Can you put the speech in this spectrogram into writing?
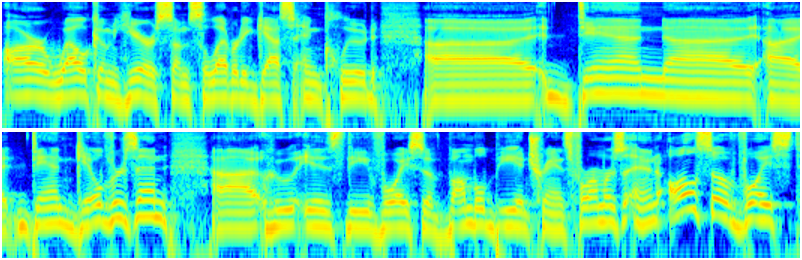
are welcome here. Some celebrity guests include uh, Dan uh, uh, Dan Gilvezan, uh, who is the voice of Bumblebee and Transformers, and also voiced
